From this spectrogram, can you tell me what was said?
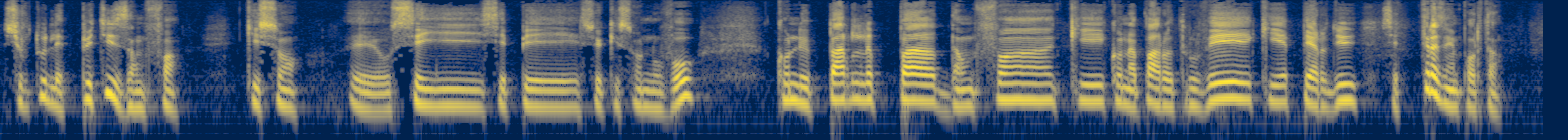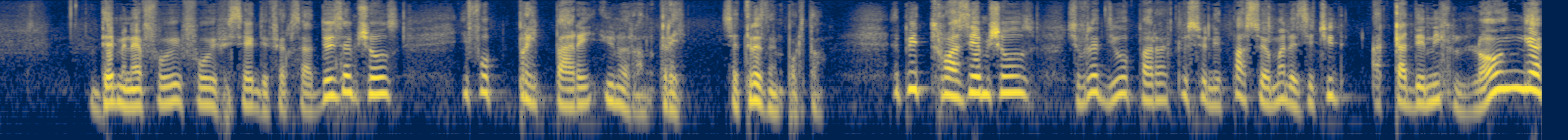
surtout les petits enfants qui sont euh, au CI, CP, ceux qui sont nouveaux qu'on ne parle pas d'enfants qu'on n'a pas retrouvé, qui est perdu. C'est très important. Dès maintenant, il faut, essayer de faire ça. Deuxième chose, il faut préparer une rentrée. C'est très important. Et puis, troisième chose, je voudrais dire aux parents que ce n'est pas seulement les études académiques longues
